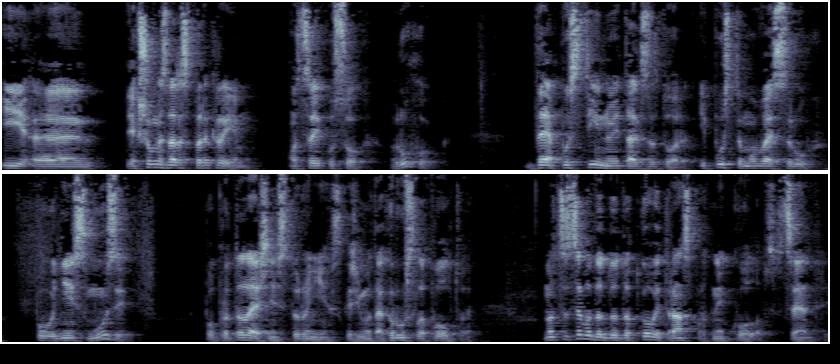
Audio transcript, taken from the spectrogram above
І е, якщо ми зараз перекриємо оцей кусок руху, де постійно і так затори, і пустимо весь рух по одній смузі, по протилежній стороні, скажімо так, русла Полтви, ну це, це буде додатковий транспортний колапс в центрі.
